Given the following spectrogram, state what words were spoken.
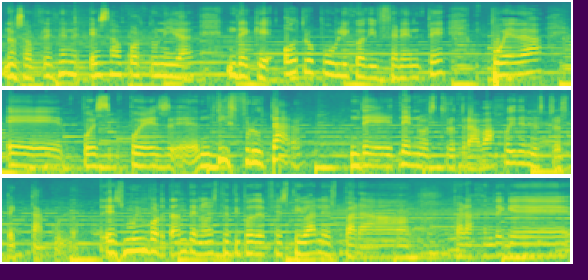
nos ofrecen esa oportunidad de que otro público diferente pueda eh, pues, pues, eh, disfrutar de, de nuestro trabajo y de nuestro espectáculo. Es muy importante ¿no? este tipo de festivales para, para gente que,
